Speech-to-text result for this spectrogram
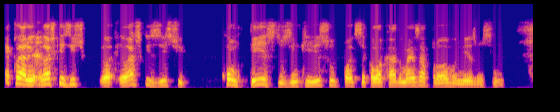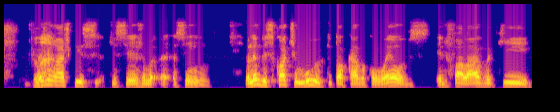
É claro, é. eu acho que existe, eu, eu acho que existe contextos em que isso pode ser colocado mais à prova mesmo, assim. Claro. Mas eu não acho que isso que seja, assim... Eu lembro do Scott Moore, que tocava com o Elvis, ele falava que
